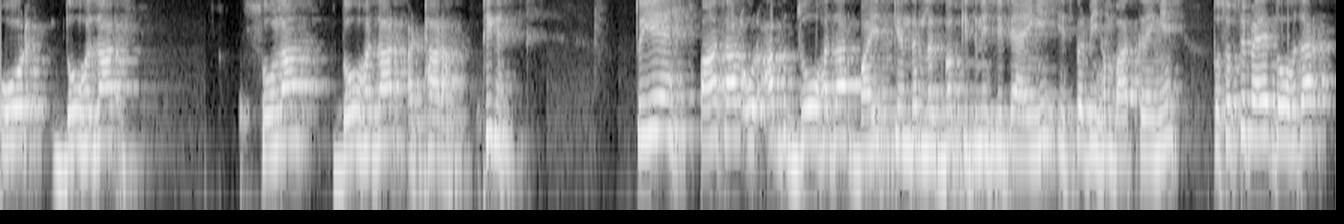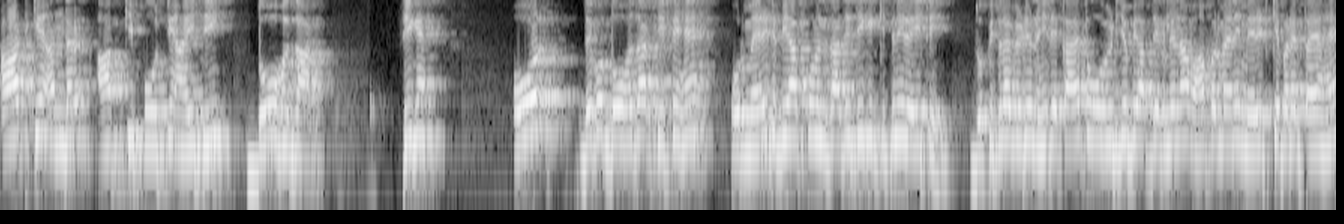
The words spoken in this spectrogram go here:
और 2016, 2018 ठीक है? तो ये पाँच साल और अब 2022 के अंदर लगभग कितनी सीटें आएँगी? इस पर भी हम बात करेंगे। तो सबसे पहले 2008 के अंदर आपकी पोस्टें आई थी 2000 ठीक है? और देखो 2000 सीटें हैं और मेरिट भी आपको मैंने बता दी थी कि कितनी रही थी। जो पिछला वीडियो नहीं देखा है तो वो वीडियो भी आप देख लेना। वहाँ पर मैंने मेरिट के बारे में बताया है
